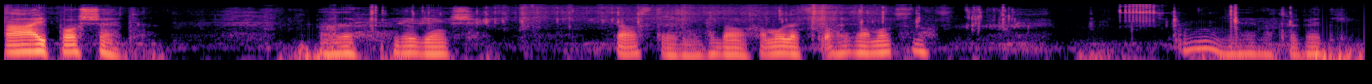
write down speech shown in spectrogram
Aj, poszedł. Ale był większy. Za ostre, nie hamulec trochę za mocno. O, nie ma tragedii.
